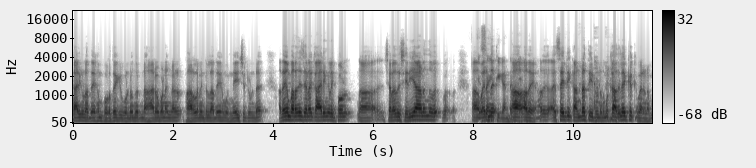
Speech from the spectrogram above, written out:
കാര്യങ്ങളും അദ്ദേഹം പുറത്തേക്ക് കൊണ്ടുവന്നിട്ടുണ്ട്. ആരോപണങ്ങൾ പാർലമെന്റിൽ അദ്ദേഹം ഉന്നയിച്ചിട്ടുണ്ട്. അദ്ദേഹം പറഞ്ഞ ചില കാര്യങ്ങൾ ഇപ്പോൾ ചിലത് ശരിയാണെന്ന് വരുന്ന അതെ അത് എസ് ഐ ടി കണ്ടെത്തിയിട്ടുണ്ട്. നമുക്ക് അതിലേക്കൊക്കെ വരണം.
